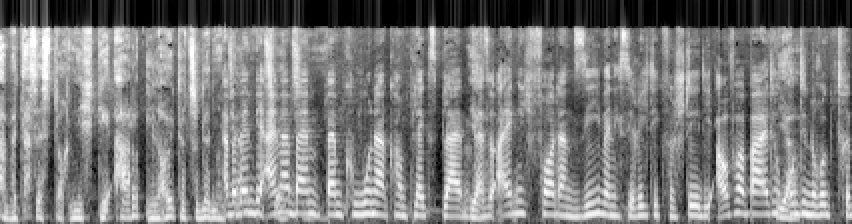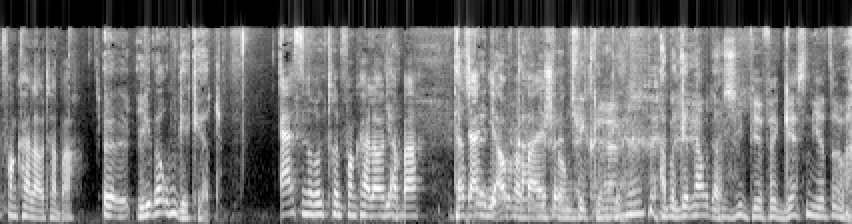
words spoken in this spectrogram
Aber das ist doch nicht die Art, Leute zu denunzieren. Aber wenn wir einmal beim, beim Corona-Komplex bleiben, ja. also eigentlich fordern Sie, wenn ich Sie richtig verstehe, die Aufarbeitung ja. und den Rücktritt von Karl Lauterbach. Äh, lieber umgekehrt. Erst den Rücktritt von Karl Lauterbach, ja, dann die, die Aufarbeitung. Entwicklung. Ja. Aber genau das. Wir vergessen jetzt aber,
